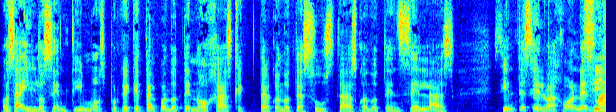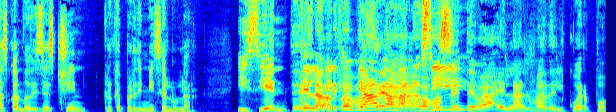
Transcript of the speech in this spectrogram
O sea, y lo sentimos, porque qué tal cuando te enojas, qué tal cuando te asustas, cuando te encelas. Sientes el bajón. Es Sí. más, cuando dices, chin, creo que perdí mi celular. Y sientes Que la ¿no? Virgen te habla, mana, cómo sí. se te va el alma del cuerpo.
